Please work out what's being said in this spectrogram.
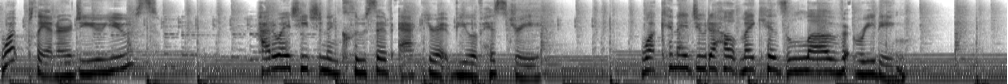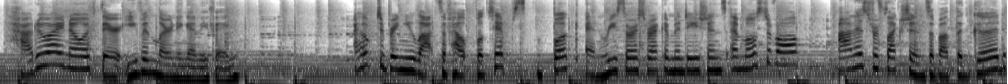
What planner do you use? How do I teach an inclusive, accurate view of history? What can I do to help my kids love reading? How do I know if they're even learning anything? I hope to bring you lots of helpful tips, book and resource recommendations, and most of all, honest reflections about the good,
